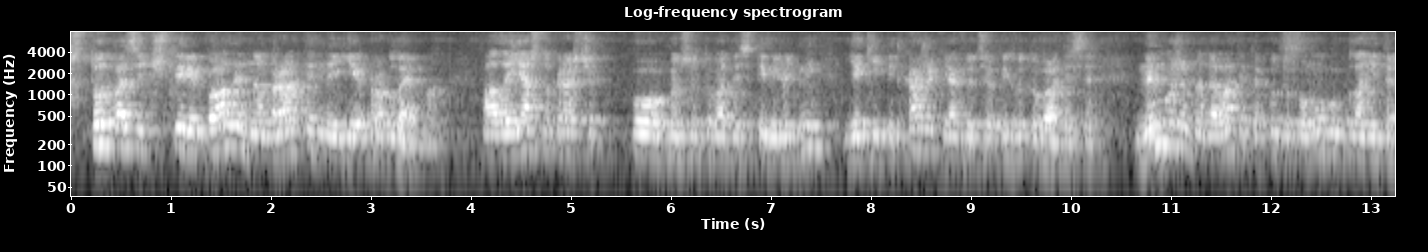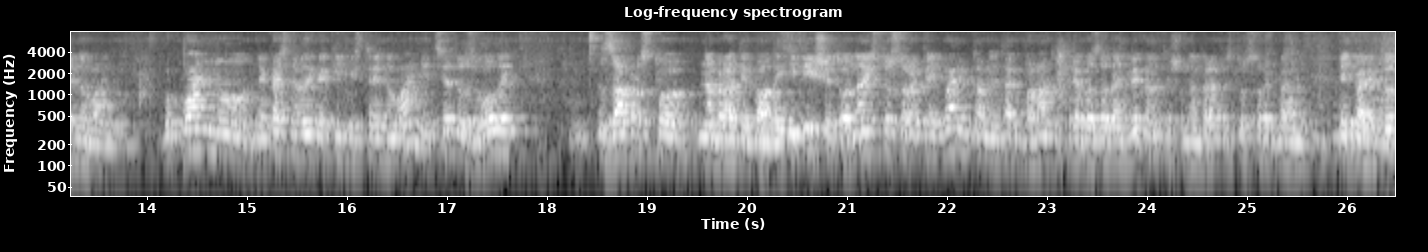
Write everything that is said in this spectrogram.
124 бали набрати не є проблема, але ясно краще поконсультуватися з тими людьми, які підкажуть, як до цього підготуватися. Ми можемо надавати таку допомогу в плані тренування. буквально якась невелика кількість тренувань, це дозволить запросто набрати бали. І більше того, навіть 145 балів там не так багато треба завдань виконати, щоб набрати 140 балів. 5. То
